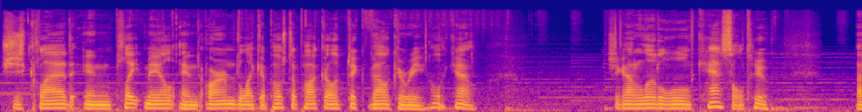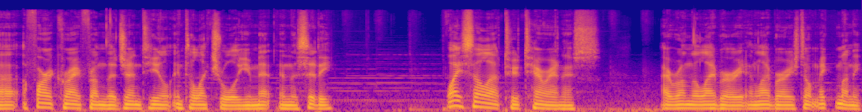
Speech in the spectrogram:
She's clad in plate mail and armed like a post-apocalyptic Valkyrie. Holy cow. She got a little castle, too. Uh, a far cry from the genteel intellectual you met in the city. Why sell out to Tyrannus? I run the library, and libraries don't make money,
